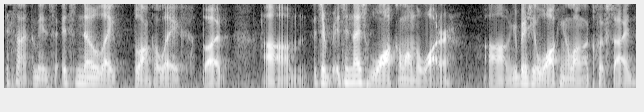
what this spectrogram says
it's not I mean it's it's no like Blanca Lake, but um it's a it's a nice walk along the water. Um you're basically walking along a cliffside,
